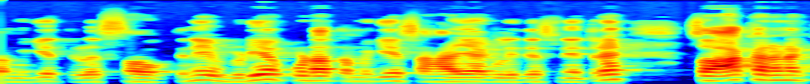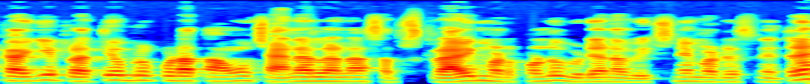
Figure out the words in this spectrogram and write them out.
ತಮಗೆ ತಿಳಿಸ್ತಾ ಹೋಗ್ತೀನಿ. ವಿಡಿಯೋ ಕೂಡ ತಮಗೆ ಸಹಾಯ ಆಗಲಿದೆ ಸ್ನೇಹಿತರೆ. ಸೊ ಆ ಕಾರಣಕ್ಕಾಗಿ ಪ್ರತಿಯೊಬ್ರು ಕೂಡ ತಾವು ಚಾನೆಲ್ ಅನ್ನ ಸಬ್ಸ್ಕ್ರೈಬ್ ಮಾಡ್ಕೊಂಡು ವಿಡಿಯೋನ ವೀಕ್ಷಣೆ ಮಾಡ್ರಿ ಸ್ನೇಹಿತರೆ.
